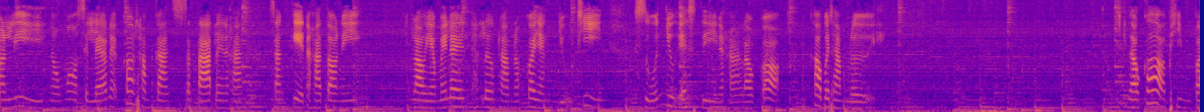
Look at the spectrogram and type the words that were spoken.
only normal เสร็จแล้วเนี่ย ก็ทำการ start เลยนะคะ สังเกตนะคะ ตอนนี้เรายังไม่ได้เริ่มทำเนาะก็ยังอยู่ที่0 USD นะคะ เราก็เข้าไปทำเลย แล้วก็พิมพ์ไป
